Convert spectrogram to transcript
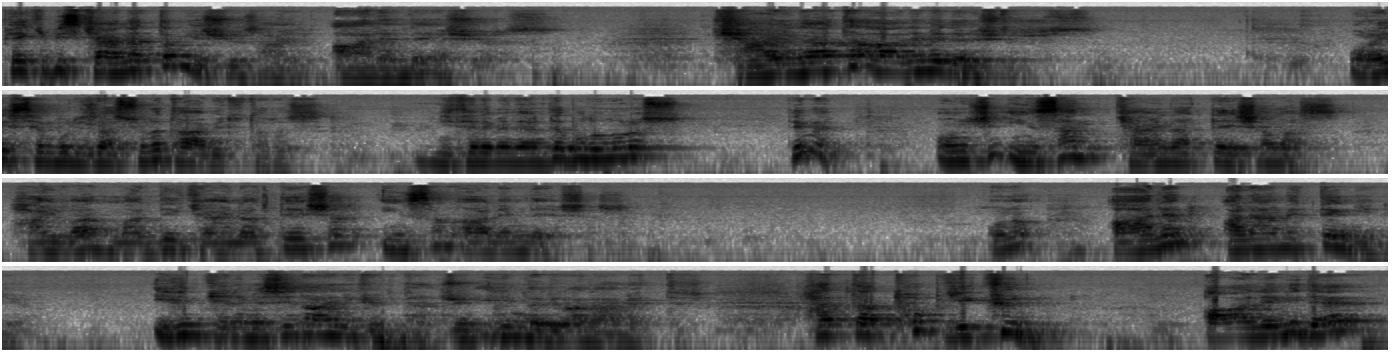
Peki biz kainatta mı yaşıyoruz? Hayır. Alemde yaşıyoruz. Kainatı aleme dönüştürürüz. Orayı sembolizasyona tabi tutarız. Nitelemelerde bulunuruz. Değil mi? Onun için insan kainatta yaşamaz. Hayvan maddi kainatta yaşar, insan alemde yaşar. Onu alem alametten geliyor. İlim kelimesi de aynı kökten. Çünkü ilim de bir alamettir. Hatta topyekün alemi de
